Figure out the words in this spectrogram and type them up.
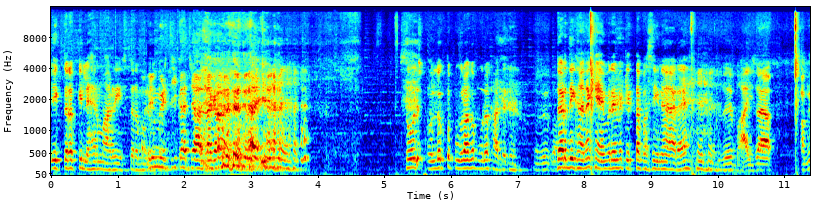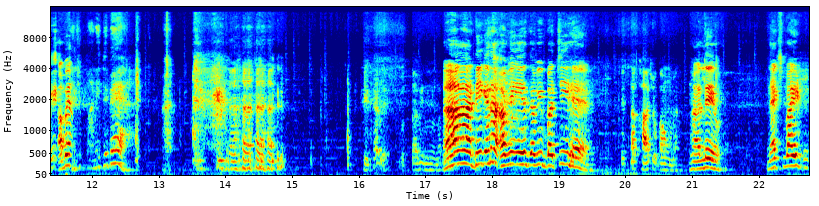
एक तरफ़ की लहर मार रही है इस तरफ़ अभी मिर्ची का चार लग रहा है सोच उन लोग तो पूरा का पूरा खाते थे। डर दिखाना कैमरे में कितना पसीना आ रहा है। अबे भाई साहब अबे अबे। पानी दे बे। ठीक है उतना भी नहीं हाँ ठीक है ना अभी ये अभी बची है। इतना खा चुका हूँ मैं। हाँ ले नेक्स्ट बाइट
